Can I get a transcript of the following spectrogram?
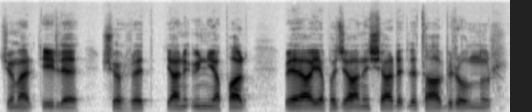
cömertliğiyle, şöhret yani ün yapar veya yapacağını işaretle tabir olunur.''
